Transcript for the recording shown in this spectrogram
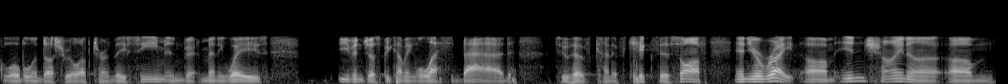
global industrial upturn. They seem, in many ways, even just becoming less bad to have kind of kicked this off. And you're right. Um, in China. Um,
